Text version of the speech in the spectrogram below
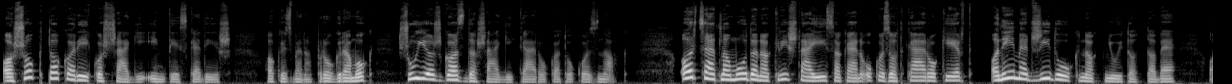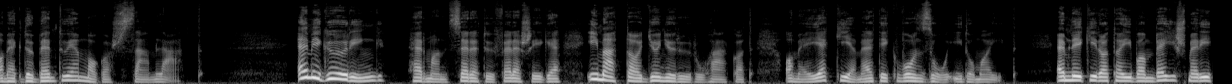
a sok takarékossági intézkedés, ha közben a programok súlyos gazdasági károkat okoznak. Arcátlan módon a kristály éjszakán okozott károkért a német zsidóknak nyújtotta be a megdöbbentően magas számlát. Emi Göring, Hermann szerető felesége imádta a gyönyörű ruhákat, amelyek kiemelték vonzó idomait. Emlékirataiban beismeri,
